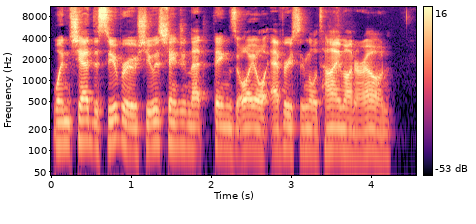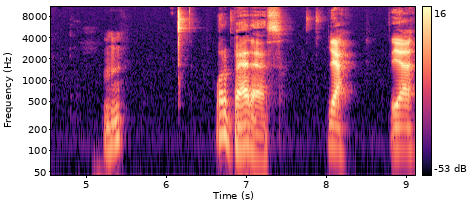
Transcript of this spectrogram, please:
when she had the Subaru, she was changing that thing's oil every single time on her own. Hmm. What a badass. Yeah, yeah.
